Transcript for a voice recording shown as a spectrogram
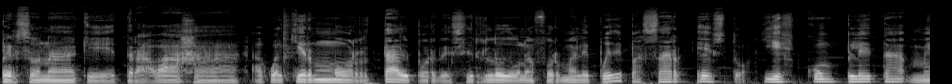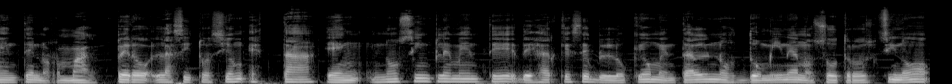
persona que trabaja, a cualquier mortal, por decirlo de una forma, le puede pasar esto y es completamente normal. Pero la situación está en no simplemente dejar que ese bloqueo mental nos domine a nosotros, sino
